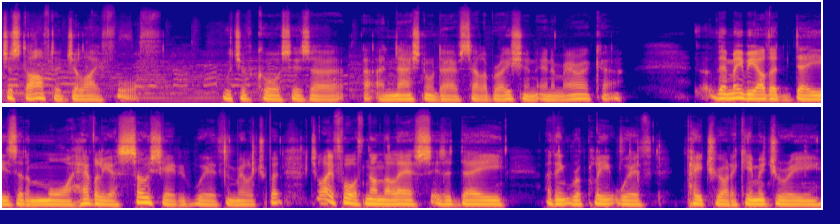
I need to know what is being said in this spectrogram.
Just after July 4th, which of course is a, a national day of celebration in America. There may be other days that are more heavily associated with the military, but July 4th nonetheless is a day, I think, replete with patriotic imagery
